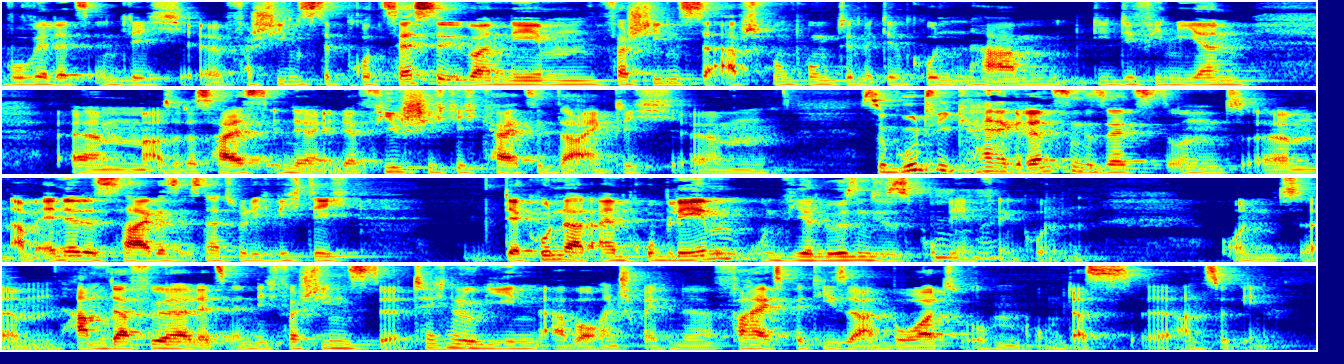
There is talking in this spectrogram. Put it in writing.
wo wir letztendlich äh, verschiedenste Prozesse übernehmen, verschiedenste Absprungpunkte mit dem Kunden haben, die definieren. also das heißt, in der, in der Vielschichtigkeit sind da eigentlich so gut wie keine Grenzen gesetzt und am Ende des Tages ist natürlich wichtig, der Kunde hat ein Problem und wir lösen dieses Problem mhm. für den Kunden. Und ähm, haben dafür letztendlich verschiedenste Technologien, aber auch entsprechende Fachexpertise an Bord, um, um das äh, anzugehen.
